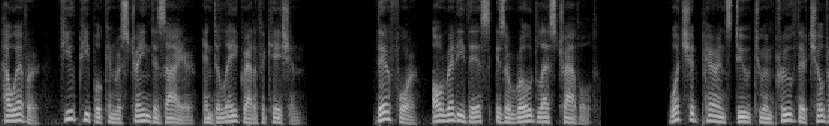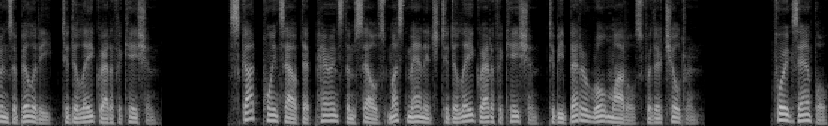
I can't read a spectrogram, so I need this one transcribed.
However, few people can restrain desire and delay gratification. Therefore, already this is a road less traveled. What should parents do to improve their children's ability to delay gratification? Scott points out that parents themselves must manage to delay gratification to be better role models for their children. For example,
